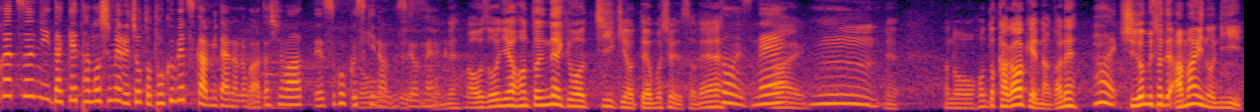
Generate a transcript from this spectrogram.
月にだけ楽しめるちょっと特別感みたいなのが私はあってすごく好きなんですよね。そうまあ、お雑煮は本当にね地域によって面白いですよね。そうですね、はい。うん。ねあの本当香川県なんかねはい。白味噌で甘いのに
